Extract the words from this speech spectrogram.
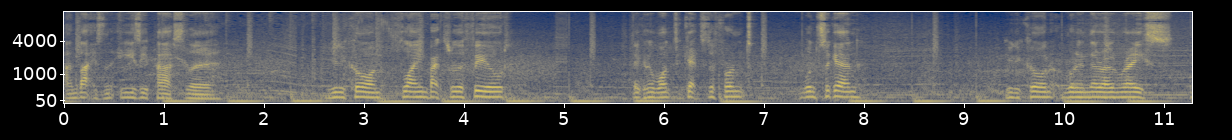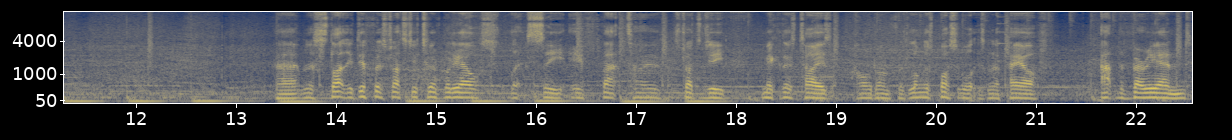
And that is an easy pass there. Unicorn flying back through the field. They're going to want to get to the front once again. Unicorn running their own race. Uh, with a slightly different strategy to everybody else. Let's see if that strategy, making those tyres hold on for as long as possible, is going to pay off at the very end.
